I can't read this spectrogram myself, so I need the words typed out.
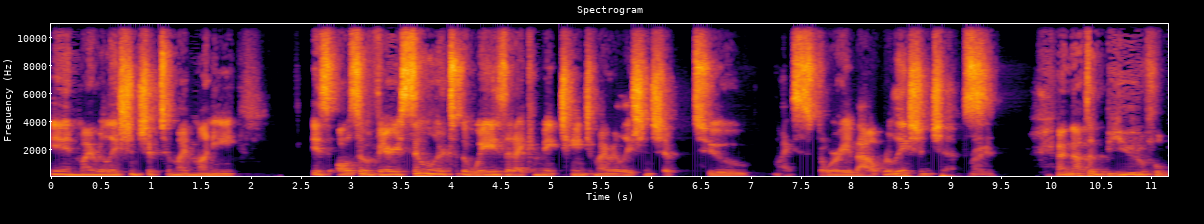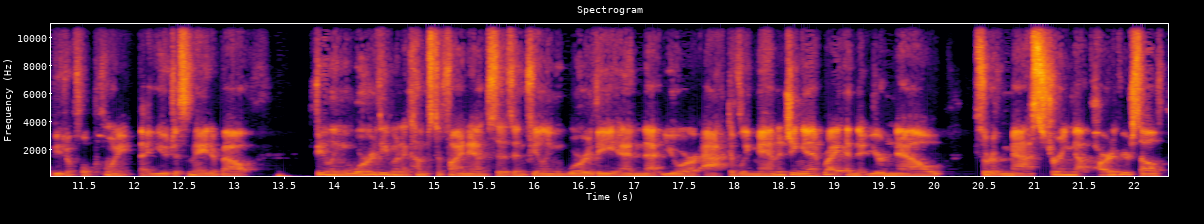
in my relationship to my money is also very similar to the ways that i can make change in my relationship to my story about relationships. Right. And that's a beautiful beautiful point that you just made about feeling worthy when it comes to finances and feeling worthy and that you're actively managing it right and that you're now sort of mastering that part of yourself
